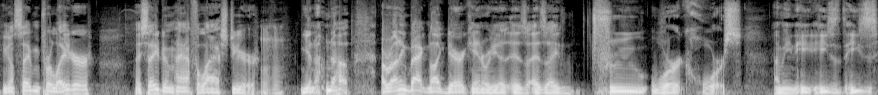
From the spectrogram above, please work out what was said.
You're gonna save him for later? They saved him half of last year. Mm-hmm. You know, no, a running back like Derrick Henry is is a true workhorse. I mean, he, he's he's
